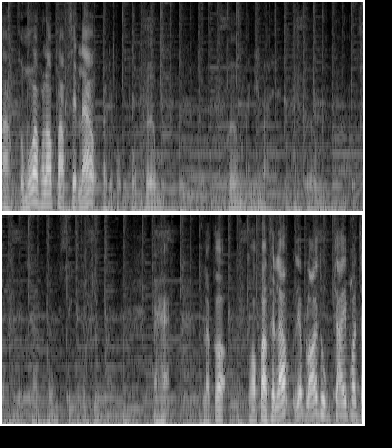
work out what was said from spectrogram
อะสมมติว่าพอเราปรับเสร็จแล้วเดี๋ยวผมผมเพิ่มเพิ่มอันนี้หน่อย เพิ่มสัม a t i o n เพิ่มสี skin นะฮะแล้วก็พอปรับเสร็จแล้วเรียบร้อยถูกใจพอใจ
